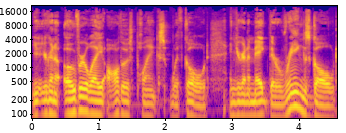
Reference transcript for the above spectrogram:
You're going to overlay all those planks with gold, and you're going to make their rings gold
